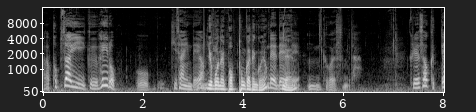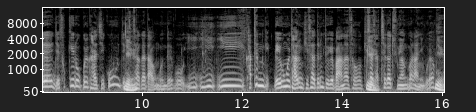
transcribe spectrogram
아, 법사위 그 회의록 어, 기사인데요. 요번에 법 통과된 거요? 네, 네, 네. 음, 그거였습니다. 그래서 그때 이제 속기록을 가지고 이제 예. 기사가 나온 건데 뭐 이 이 이 같은 기- 내용을 다룬 기사들은 되게 많아서 기사 예. 자체가 중요한 건 아니고요. 예.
